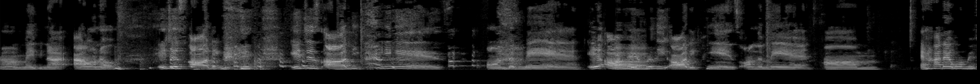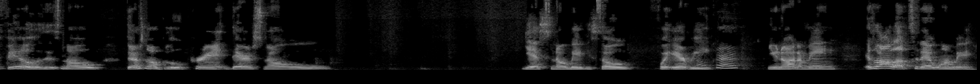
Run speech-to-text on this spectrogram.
uh, maybe not i don't know it just all de- it just all depends on the man it all Uh-huh. it really all depends on the man um and how that woman feels there's no there's no blueprint there's no yes, no, maybe so for every, Okay. you know what I mean? It's all up to that woman.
